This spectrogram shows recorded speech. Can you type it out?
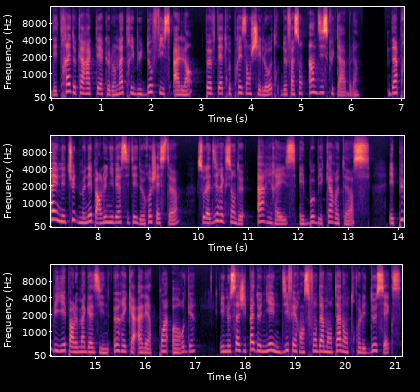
des traits de caractère que l'on attribue d'office à l'un peuvent être présents chez l'autre de façon indiscutable. D'après une étude menée par l'Université de Rochester, sous la direction de Harry Race et Bobby Carothers, et publiée par le magazine eurekaalert.org, il ne s'agit pas de nier une différence fondamentale entre les deux sexes,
